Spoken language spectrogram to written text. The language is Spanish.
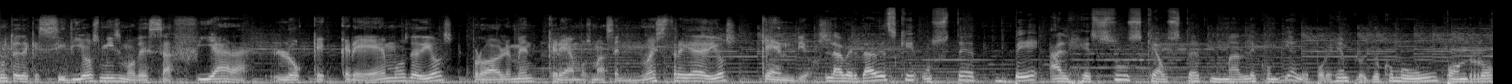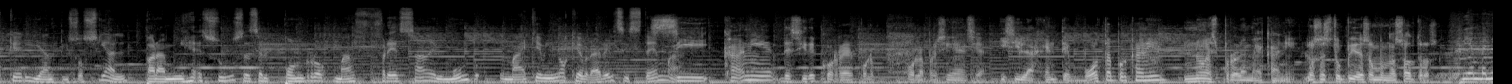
punto es de que si Dios mismo desafiara lo que creemos de Dios, probablemente creamos más en nuestra idea de Dios que en Dios. La verdad es que usted ve al Jesús que a usted más le conviene. Por ejemplo, yo como un punk rocker y antisocial, para mí Jesús es el punk rock más fresa del mundo. El mae que vino a quebrar el sistema. Si Kanye decide correr por, por la presidencia y si la gente vota por Kanye, no es problema de Kanye. Los estúpidos somos nosotros.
